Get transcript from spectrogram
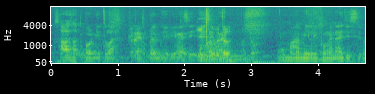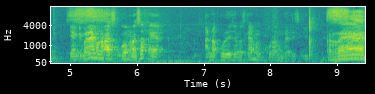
salah satu bauan itulah untuk dalam diri nggak sih Iya sih, Keren. betul. untuk memahami lingkungan aja sih sebenarnya yang di mana emang ngerasa gua ngerasa kayak anak muda zaman sekarang emang kurang dari segi Keren.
